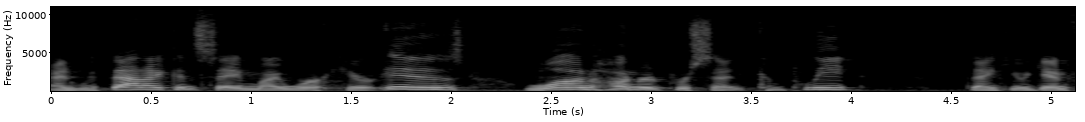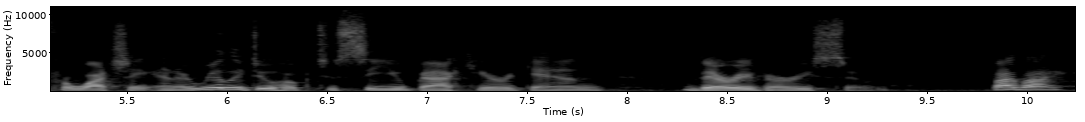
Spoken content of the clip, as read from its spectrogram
And with that, I can say my work here is 100% complete. Thank you again for watching, and I really do hope to see you back here again very, very soon. Bye-bye.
